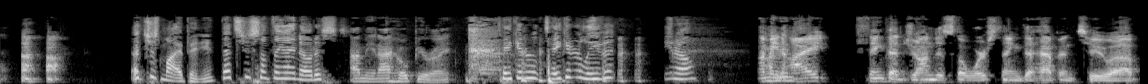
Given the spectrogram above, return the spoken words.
That's just my opinion. That's just something I noticed. I mean, I hope you're right. Take it or take it or leave it. You know. I mean, mean- I think that Jund is the worst thing to happen to uh,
